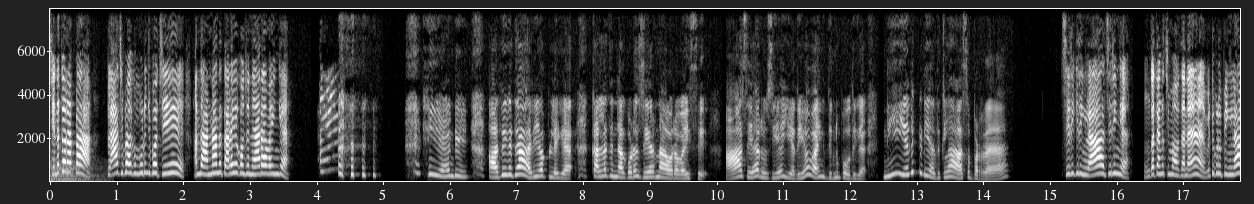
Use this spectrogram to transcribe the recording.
சின்னத்தரப்பா பிளாஜ் பேக் முடிஞ்சு போச்சு. அந்த அண்ணா அந்த தலையை கொஞ்சம் நேரா வைங்க. ஏண்டி அதுக்கு தான் அறியா பிள்ளைங்க. கள்ள தின்னா கூட சீரணம் ஆகிற வயசு. ஆசையா ருசியா எதையோ வாங்கி தின்னு போகுதுங்க. நீ எதுக்குடி அதுக்கெல்லாம் ஆசைப்படுற? சிரிக்கிறீங்களா? சிரிங்க. உங்க தங்கச்சி மாவு தானே? விட்டு கொடுப்பீங்களா?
